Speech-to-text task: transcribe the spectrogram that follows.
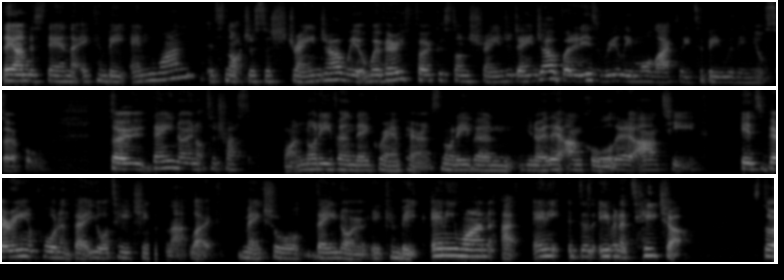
they understand that it can be anyone. It's not just a stranger. We're, we're very focused on stranger danger but it is really more likely to be within your circle. So they know not to trust one, not even their grandparents, not even, you know, their uncle, or their auntie. It's very important that you're teaching them that. Like, make sure they know it can be anyone at any, even a teacher. So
